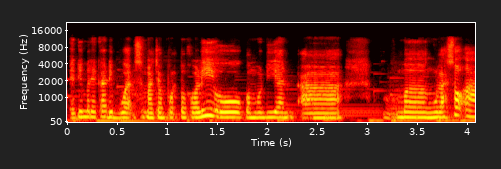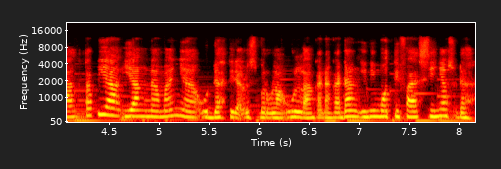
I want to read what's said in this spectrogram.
Jadi mereka dibuat semacam portofolio, kemudian uh, mengulas soal. Tapi yang yang namanya udah tidak harus berulang-ulang. Kadang-kadang ini motivasinya sudah.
